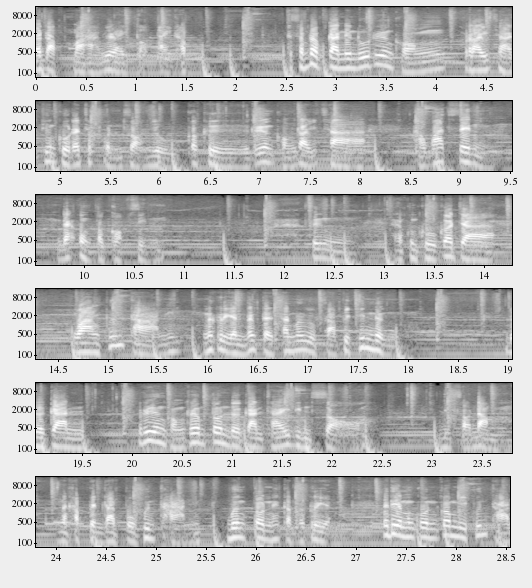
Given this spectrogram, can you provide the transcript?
ระดับมหาวิทยาลัยต่อไปครับสำหรับการเรียนรู้เรื่องของรายวิชาที่คุณครูรัชพลสอนอยู่ ก็คือเรื่องของรายวิชาคำวาดเส้นและองค์ประกอบศิลป์ซึ่งคุณครูก็จะวางพื้นฐานนักเรียนตั้งแต่ชั้นมัธยมศึกษาปีที่ 1 โดยการ เรื่องของเริ่มต้นโดยการใช้ดินสอ ดินสอดำนะครับ เป็นการปูพื้นฐานเบื้องต้นให้กับนักเรียนนักเรียนบางคนก็มีพื้นฐาน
